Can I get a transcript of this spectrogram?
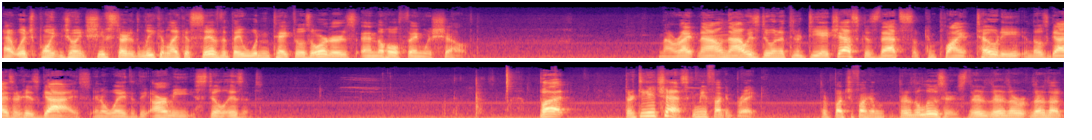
At which point, Joint Chiefs started leaking like a sieve that they wouldn't take those orders, and the whole thing was shelved. Now, right now, now he's doing it through DHS because that's a compliant toady, and those guys are his guys in a way that the Army still isn't. But they're DHS. Give me a fucking break. They're a bunch of fucking. They're the losers. They're they're the they're the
